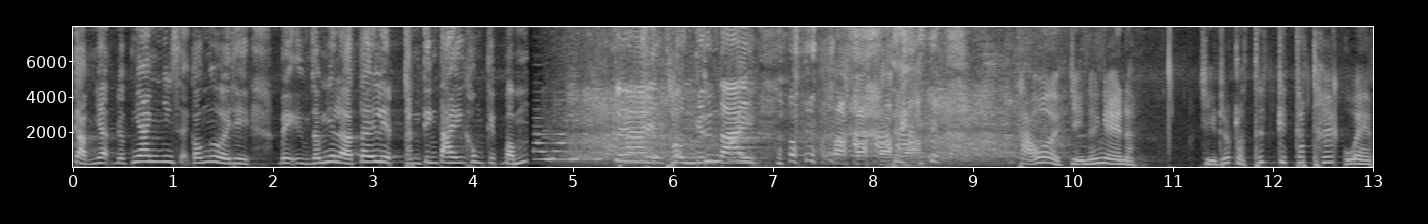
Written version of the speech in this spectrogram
cảm nhận được nhanh nhưng sẽ có người thì bị giống như là tê liệt thần kinh tay không kịp bấm. Tê liệt thần kinh tay. Thảo ơi, chị nói nghe nè. Chị rất là thích cái cách hát của em.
